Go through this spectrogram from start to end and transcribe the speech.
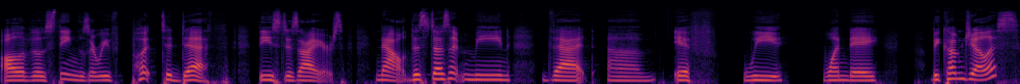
all of those things or we've put to death these desires. Now, this doesn't mean that um, if we one day become jealous,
